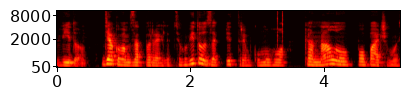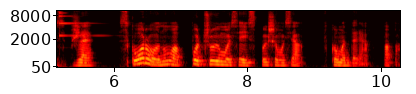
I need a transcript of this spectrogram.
відео. Дякую вам за перегляд цього відео, за підтримку мого каналу. Побачимось вже скоро. Ну а почуємося і спишемося в коментарях. Па-па!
